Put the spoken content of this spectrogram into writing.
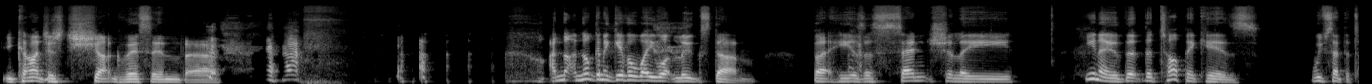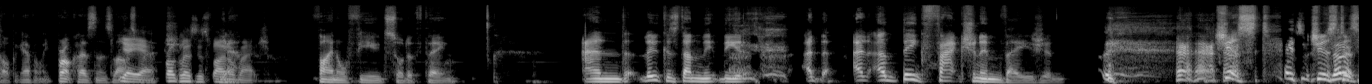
You can't just chuck this in there. I'm not I'm not gonna give away what Luke's done, but he is essentially you know, the the topic is we've said the topic, haven't we? Brock Lesnar's last yeah yeah match Brock Lesnar's final Yeah. match final feud sort of thing. And Luke has done the, the a, a, a big faction invasion, just it's just no, as a it's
